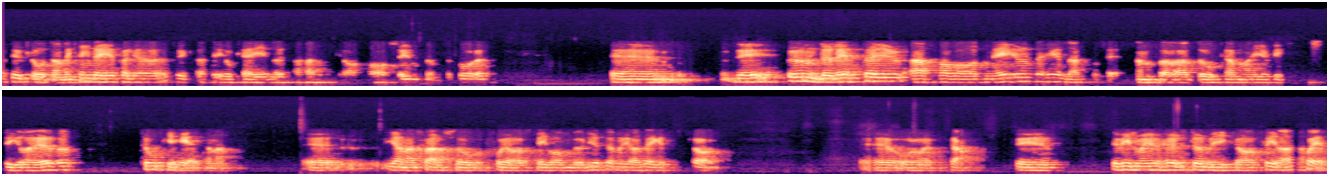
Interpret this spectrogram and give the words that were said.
ett utlåtande kring det ifall jag tycker att det är okej okay, eller ifall jag har synpunkter på det. Eh, det underlättar ju att ha varit med under hela processen för att då kan man ju liksom styra över tokigheterna. Eh, I annat fall så får jag skriva om budgeten och göra ett eget förslag. Eh, och, ja, det, det, vill man ju helst undvika av flera skäl.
